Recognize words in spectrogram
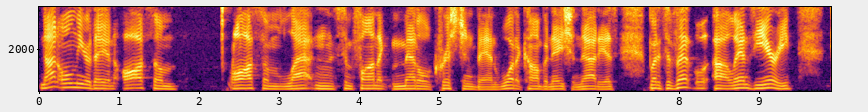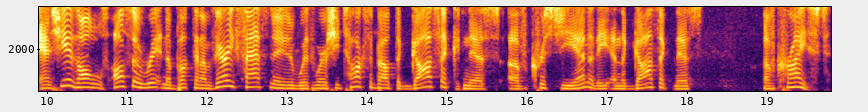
not only are they an awesome awesome Latin symphonic metal Christian band. What a combination that is. But it's Yvette uh, Lanzieri. And she has also written a book that I'm very fascinated with where she talks about the Gothicness of Christianity and the Gothicness of Christ.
